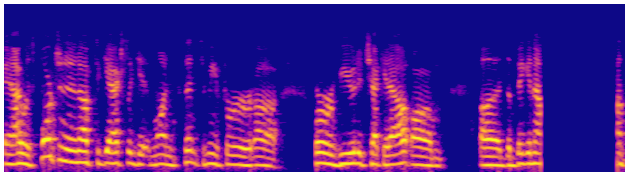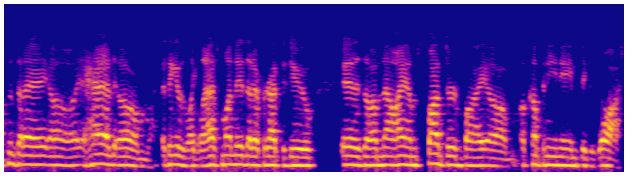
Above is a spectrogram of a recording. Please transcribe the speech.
and I was fortunate enough to actually get one sent to me for uh, for review to check it out. Um, uh, the big announcement that I uh, had, um, I think it was like last Monday that I forgot to do, is um, now I am sponsored by um, a company named Big Wasp.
